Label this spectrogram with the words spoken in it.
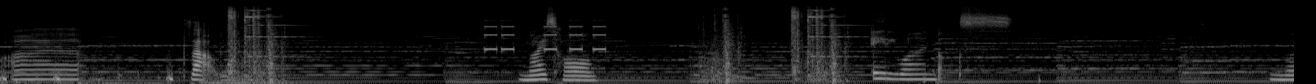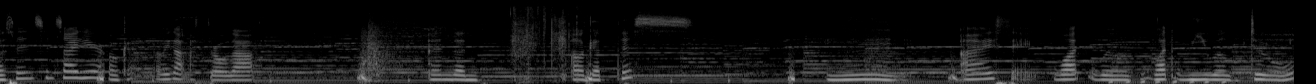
no. Uh, that one. Nice haul. 81 bucks. Nothing's inside here? Okay, we gotta throw that. And then I'll get this. Mm, I think what will what we will do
